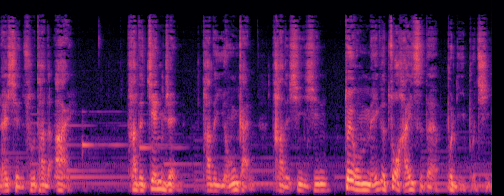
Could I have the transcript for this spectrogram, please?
来显出她的爱，她的坚韧，她的勇敢，她的信心，对我们每一个做孩子的不离不弃。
